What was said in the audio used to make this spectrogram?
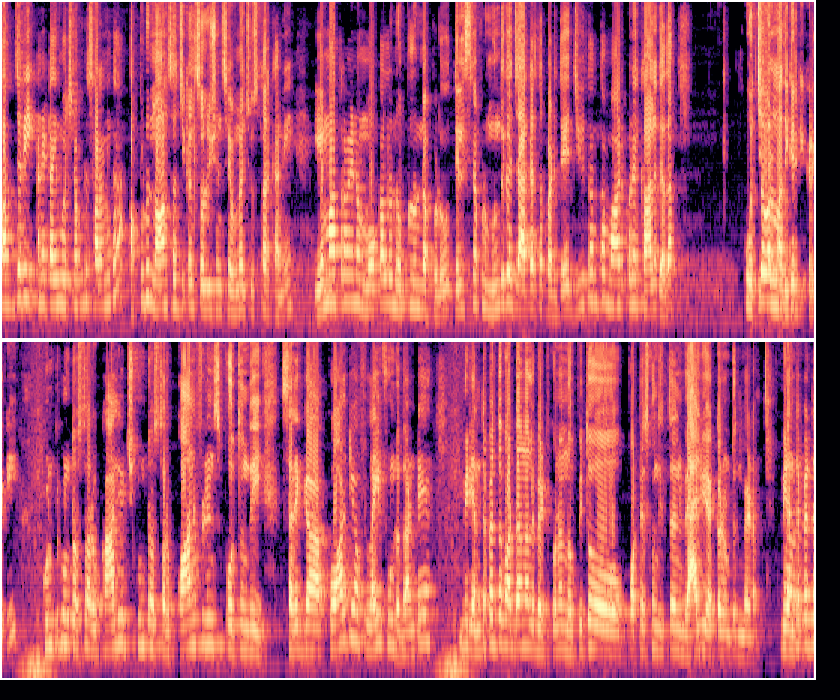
సర్జరీ అనే టైం వచ్చినప్పుడు సడన్గా అప్పుడు నాన్ సర్జికల్ సొల్యూషన్స్ ఏమైనా చూస్తున్నారు కానీ ఏమాత్రమైన మోకాల్లో నొప్పులు ఉన్నప్పుడు తెలిసినప్పుడు ముందుగా జాగ్రత్త పడితే జీవితాంతం వాడుకునే కాలు కదా వచ్చే వాళ్ళు మా దగ్గరికి ఇక్కడికి కుంటుకుంటూ వస్తారు కాలు ఇడ్చుకుంటూ వస్తారు కాన్ఫిడెన్స్ పోతుంది. సరిగ్గా క్వాలిటీ ఆఫ్ లైఫ్ ఉండదు. అంటే మీరు ఎంత పెద్ద వడ్డానాలు పెట్టుకున్నా నొప్పితో పొట్టేసుకుని దిగితే వాల్యూ ఎక్కడ ఉంటుంది మేడం? మీరు ఎంత పెద్ద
